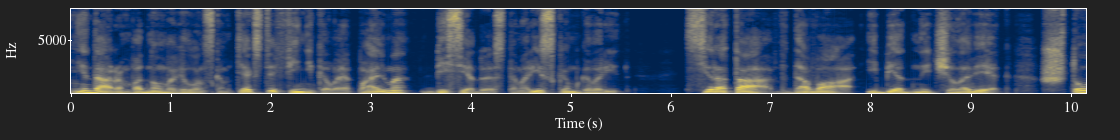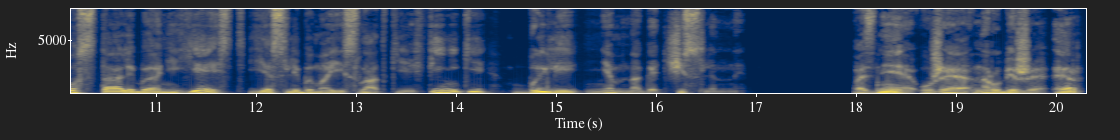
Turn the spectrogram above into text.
Недаром в одном вавилонском тексте финиковая пальма, беседуя с Тамариском, говорит «Сирота, вдова и бедный человек, что стали бы они есть, если бы мои сладкие финики были немногочисленны?» Позднее, уже на рубеже Р,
